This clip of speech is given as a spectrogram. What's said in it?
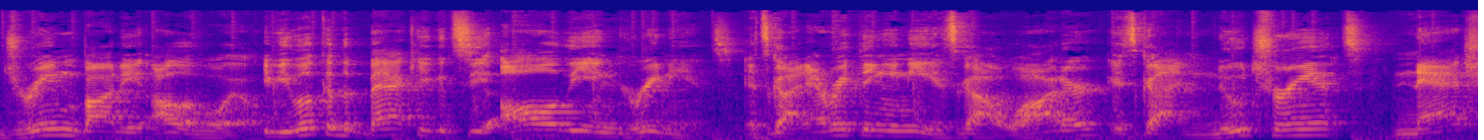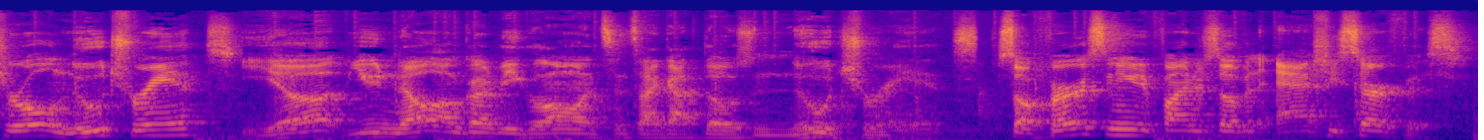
Dream Body Olive Oil. If you look at the back, you can see all the ingredients. It's got everything you need. It's got water, it's got nutrients, natural nutrients. Yup, you know I'm gonna be glowing since I got those nutrients. So first you need to find yourself an ashy surface.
